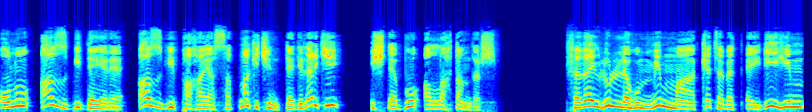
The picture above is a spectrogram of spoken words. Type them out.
onu az bir değere, az bir pahaya satmak için dediler ki işte bu Allah'tandır. فَوَيْلُ لَهُمْ مِمَّا كَتَبَتْ اَيْد۪يهِمْ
